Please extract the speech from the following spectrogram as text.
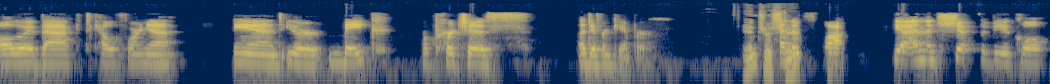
all the way back to California and either make or purchase a different camper. Interesting. And then swap, yeah, and then ship the vehicle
